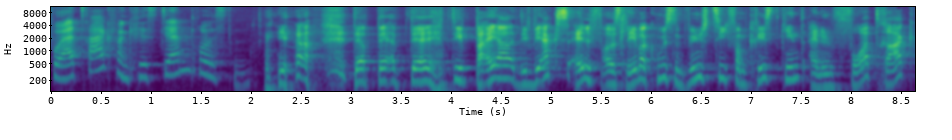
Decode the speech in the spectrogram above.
Vortrag von Christian Drosten. Ja, der, der, die Bayer, die Werkself aus Leverkusen wünscht sich vom Christkind einen Vortrag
